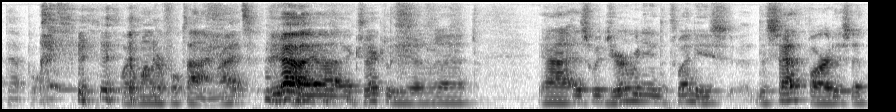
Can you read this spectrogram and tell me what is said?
at that point. what a wonderful time, right? yeah, yeah, exactly. And uh, yeah, as with Germany in the 20s, the sad part is that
